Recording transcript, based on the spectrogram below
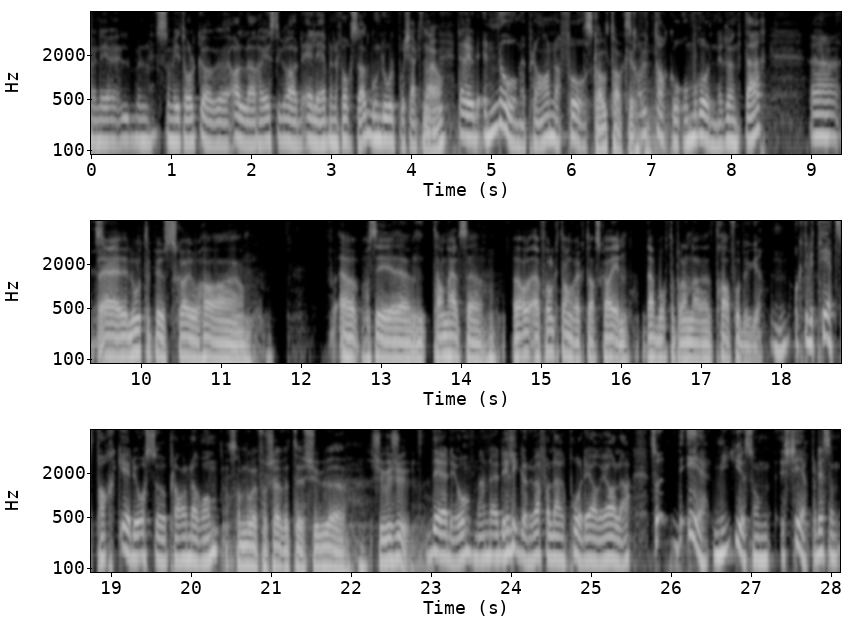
men, men som vi tolker aller høyeste grad er levende fortsatt, Gondolprosjektet. Ja. Der er jo det enorme planer for Skalltaket. og områdene rundt der. Så, Lotepus skal jo ha eh, jeg holdt på å si eh, tannhelse eh, Folketannrøkter skal inn der borte på den der trafobygget, mm, aktivitetspark er det jo også planer om. som nå er forskjøvet til 2027. Det er det jo, men de ligger i hvert fall der på det arealet. Så det er mye som skjer på det som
